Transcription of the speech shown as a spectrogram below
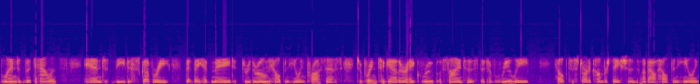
blend the talents and the discovery that they have made through their own health and healing process to bring together a group of scientists that have really helped to start a conversation about health and healing.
